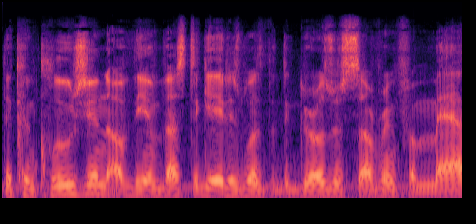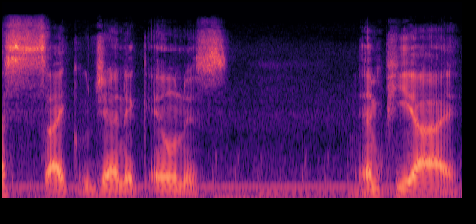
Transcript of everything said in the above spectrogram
The conclusion of the investigators was that the girls were suffering from mass psychogenic illness, MPI.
